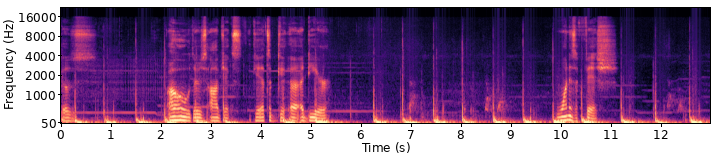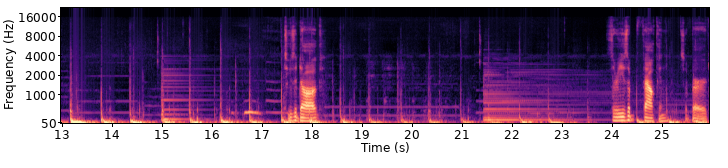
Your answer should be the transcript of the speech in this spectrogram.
Goes. Oh, there's objects. Okay, that's a uh, a deer. One is a fish. Two's a dog. Three is a falcon. It's a bird.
